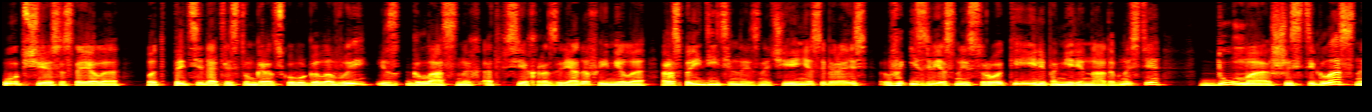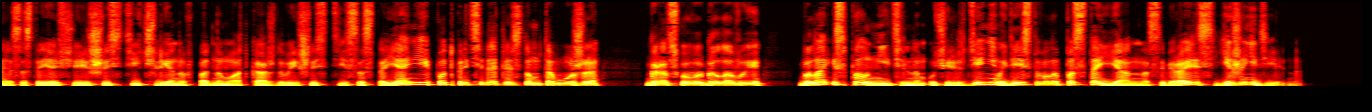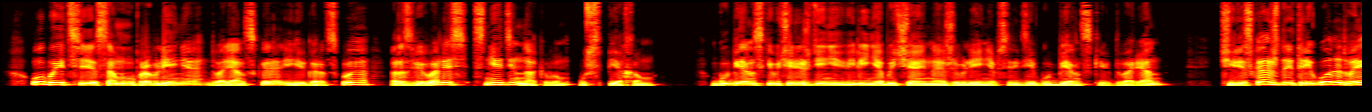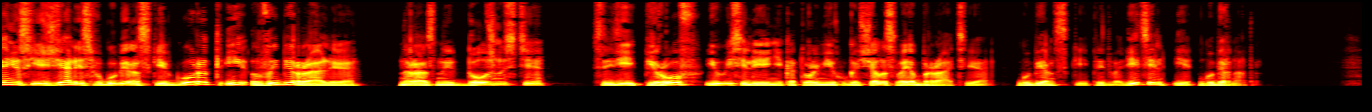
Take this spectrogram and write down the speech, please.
Общая состояла под председательством городского головы из гласных от всех разрядов имела распорядительное значение, собираясь в известные сроки или по мере надобности. Дума шестигласная, состоящая из шести членов по одному от каждого из шести состояний под председательством того же городского головы, была исполнительным учреждением и действовала постоянно, собираясь еженедельно. Оба эти самоуправления, дворянское и городское, развивались с неодинаковым успехом. Губернские учреждения вели необычайное оживление в среде губернских дворян. Через каждые три года дворяне съезжались в губернский город и выбирали на разные должности среди пиров и увеселений, которыми их угощала своя братья губернский предводитель и губернатор.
